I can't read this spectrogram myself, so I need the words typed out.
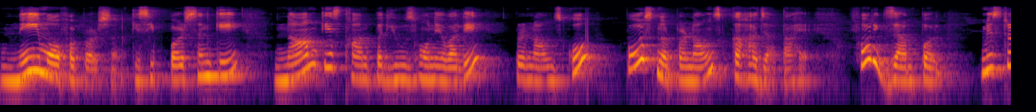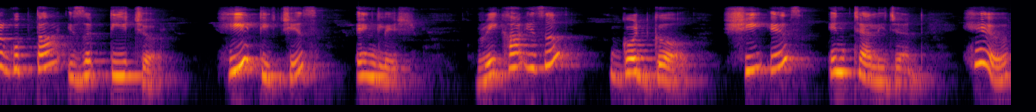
name of a person. किसी person के नाम के स्थान पर यूज़ होने वाले pronouns को personal pronouns कहा जाता है. For example, Mr. Gupta is a teacher. He teaches English. Rekha is a good girl. She is intelligent. Here,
